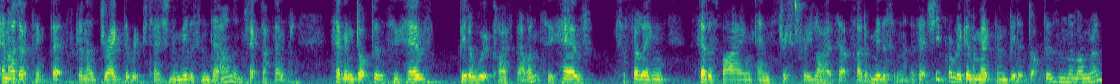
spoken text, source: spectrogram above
And I don't think that's going to drag the reputation of medicine down. In fact, I think having doctors who have better work life balance, who have fulfilling, satisfying, and stress free lives outside of medicine is actually probably going to make them better doctors in the long run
